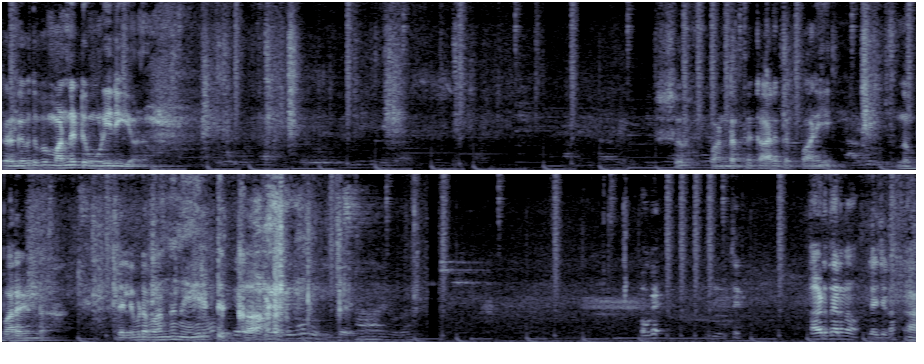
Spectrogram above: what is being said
തുരങ്കം ഇതിപ്പോൾ മണ്ണിട്ട് മൂടിയിരിക്കുകയാണ്. പണ്ടത്തെ കാലത്തെ പണി ഒന്നും പറയണ്ട. ഇതെല്ലാം ഇവിടെ വന്ന് നേരിട്ട് കാണാം ഓക്കെ. ശരി. അടുത്തായിരുന്നോ തരണോ ആ.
